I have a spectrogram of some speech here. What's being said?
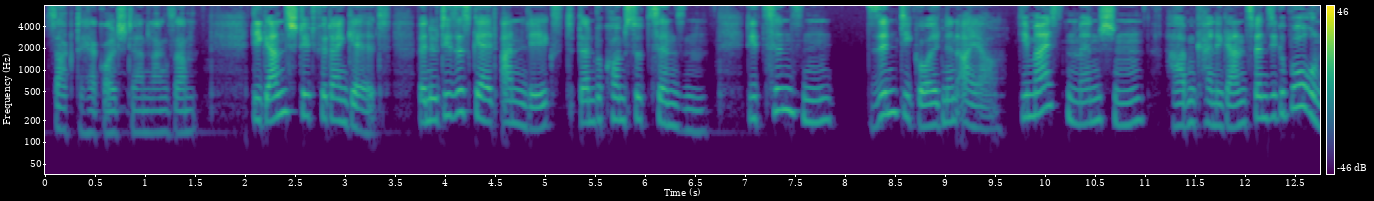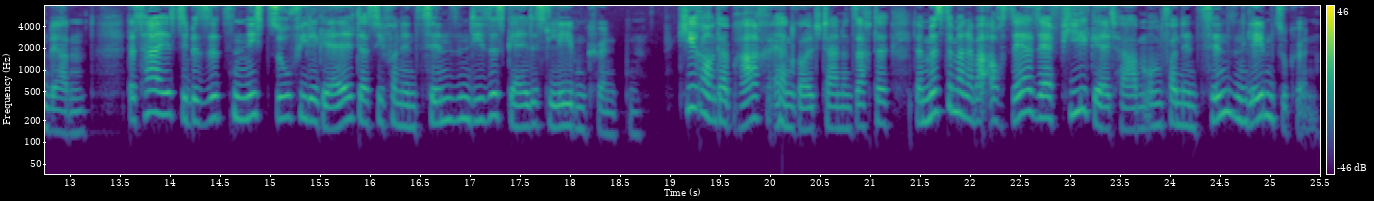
sagte Herr Goldstern langsam. Die Gans steht für dein Geld. Wenn du dieses Geld anlegst, dann bekommst du Zinsen. Die Zinsen, sind die goldenen Eier. Die meisten Menschen haben keine Gans, wenn sie geboren werden. Das heißt, sie besitzen nicht so viel Geld, dass sie von den Zinsen dieses Geldes leben könnten. Kira unterbrach Herrn Goldstein und sagte, da müsste man aber auch sehr, sehr viel Geld haben, um von den Zinsen leben zu können.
